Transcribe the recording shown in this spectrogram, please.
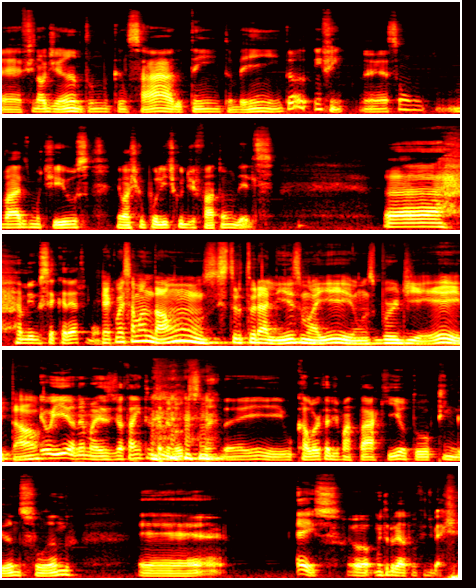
É, final de ano, todo mundo cansado, tem também. Então, enfim, é, são vários motivos. Eu acho que o político de fato é um deles. Uh, amigo secreto, bom. Quer começar a mandar uns estruturalismo aí, uns Bourdieu e tal? Eu ia, né? Mas já tá em 30 minutos, né? Daí o calor tá de matar aqui, eu tô pingando, suando. É, é isso. Eu... Muito obrigado pelo feedback.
